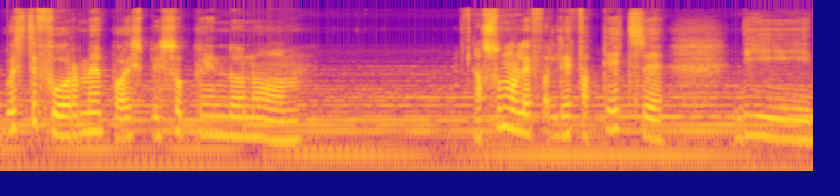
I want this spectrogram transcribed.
queste forme poi spesso prendono, assumono le, le fattezze di,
